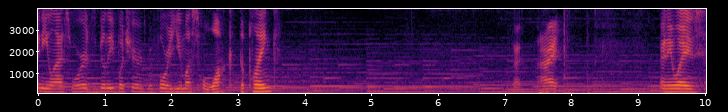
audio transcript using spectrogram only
Any last words, Billy Butcher, before you must walk the plank? Alright. Anyways,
